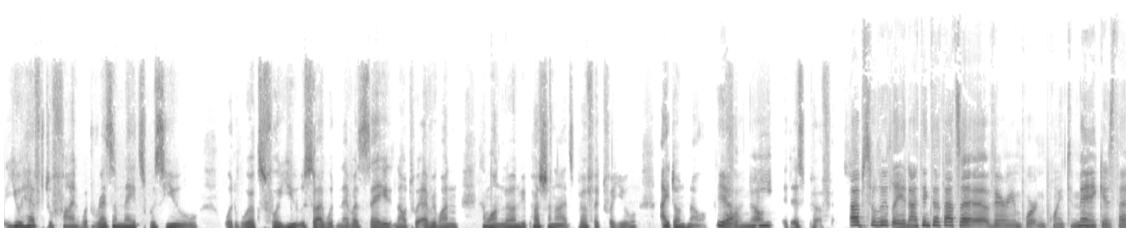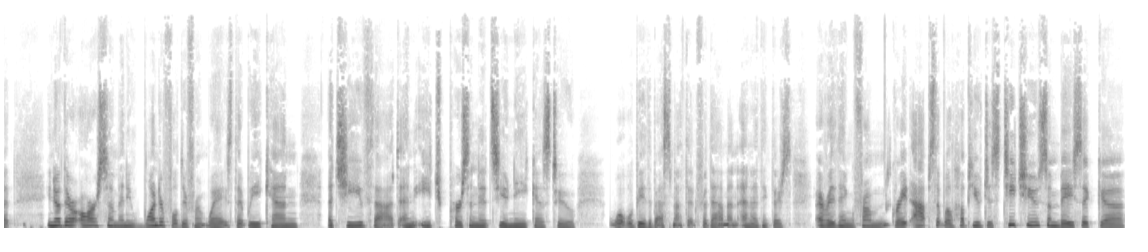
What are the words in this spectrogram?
you have to find what resonates with you, what works for you. So I would never say now to everyone, come on, learn Vipassana. It's perfect for you. I don't know. Yeah. For no. me, it is perfect. Absolutely. And I think that that's a, a, very important point to make is that, you know, there are so many wonderful different ways that we can achieve that. And each person, it's unique as to what will be the best method for them. And, and I think there's everything from great apps that will help you just teach you some basic uh,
